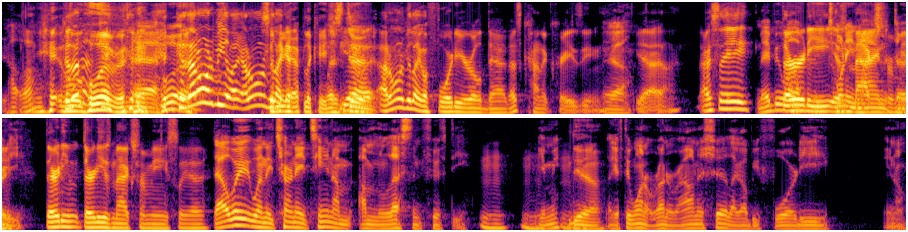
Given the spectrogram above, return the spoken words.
huh? Wh- Whoever. Yeah, Because I don't want to be like I don't want to be like your a, application. Let's do yeah, it. I don't want to be like a 40 year old dad. That's kind of crazy. yeah, Yeah, I say maybe what, 30 is 29 max for 30. me. 30, 30 is max for me. So yeah. That way, when they turn 18, I'm I'm less than 50. Mm-hmm, You get me? Yeah. Like if they want to run around and shit, like I'll be 40. You know,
